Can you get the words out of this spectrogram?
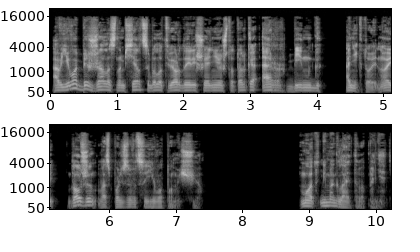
а в его безжалостном сердце было твердое решение, что только Р. Бинг, а никто иной, должен воспользоваться его помощью. Мот не могла этого понять.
